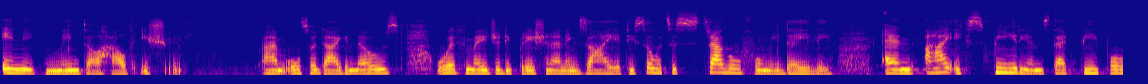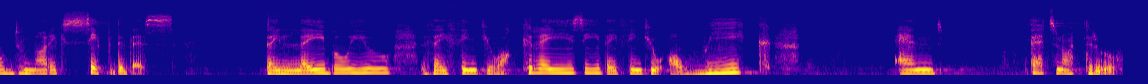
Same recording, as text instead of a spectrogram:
any mental health issues. I'm also diagnosed with major depression and anxiety, so it's a struggle for me daily. And I experience that people do not accept this. They label you, they think you are crazy, they think you are weak. And that's not true.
